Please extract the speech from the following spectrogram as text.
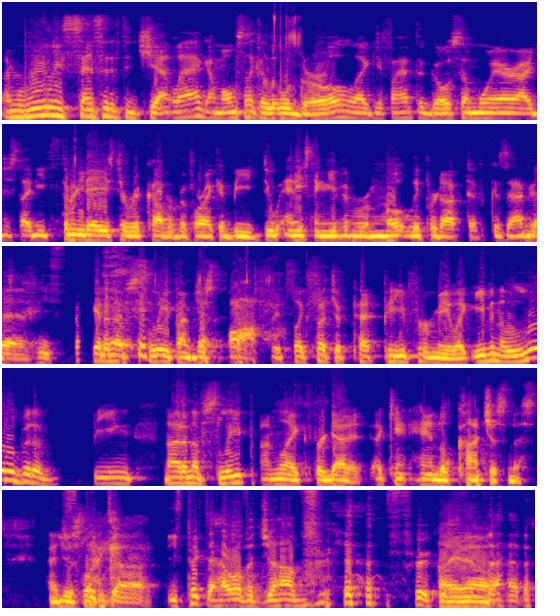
I'm really sensitive to jet lag. I'm almost like a little girl. Like if I have to go somewhere, I just I need three days to recover before I can be do anything even remotely productive. Because I don't get enough sleep, I'm just off. It's like such a pet peeve for me. Like even a little bit of being not enough sleep, I'm like forget it. I can't handle consciousness. I just you've like picked, uh, you've picked a hell of a job for, for I know. that.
